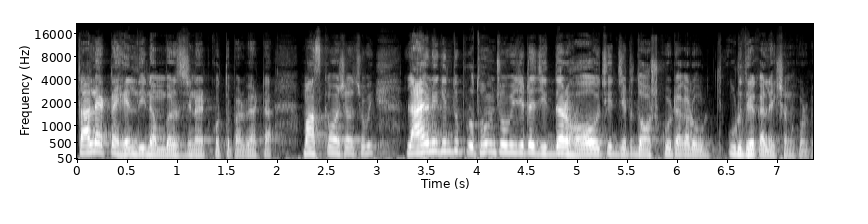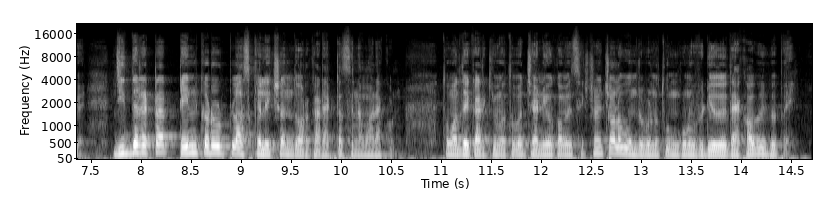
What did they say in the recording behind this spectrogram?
তাহলে একটা হেলদি নাম্বারস জেনারেট করতে পারবে। একটা মাস কামাশাল ছবি। লায়নে কিন্তু প্রথম ছবি যেটা জিদ্দার হওয়া উচিত, যেটা দশ কোটি টাকার ঊর্ধ্বে- কালেকশন করবে। জিদ্দার একটা টেন কারোর প্লাস কালেকশন দরকার একটা সিনেমার এখন। তোমাদের কার কি মতামত জানিও কমেন্ট সেকশনে চলো বন্ধুরা, নতুন কোনো ভিডিওতে দেখা হবে। বাই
